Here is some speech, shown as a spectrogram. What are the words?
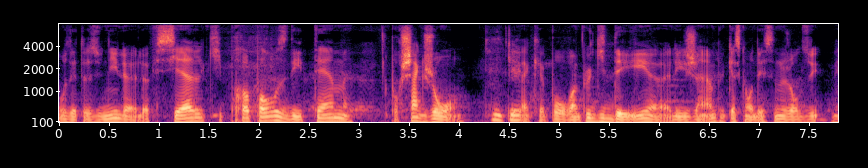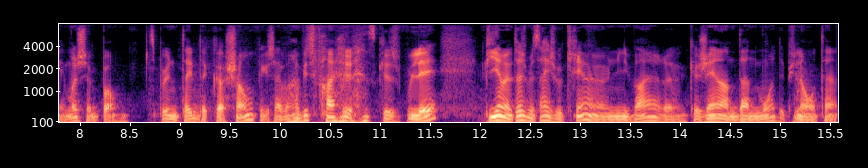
aux États-Unis, l'officiel, qui propose des thèmes pour chaque jour. Fait que pour un peu guider euh, les gens, qu'est-ce qu'on dessine aujourd'hui. Mais moi, j'aime pas un petit peu une tête de cochon, fait que j'avais envie de faire ce que je voulais. Puis en même temps, je me disais, je veux créer un, univers euh, que j'ai en dedans de moi depuis longtemps.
